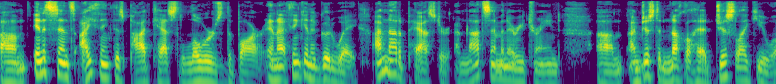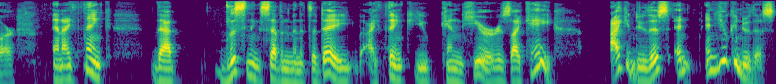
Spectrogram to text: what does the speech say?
Um, in a sense, I think this podcast lowers the bar, and I think in a good way. I'm not a pastor, I'm not seminary trained, um, I'm just a knucklehead, just like you are. And I think that listening seven minutes a day, I think you can hear is like, hey, I can do this, and and you can do this.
